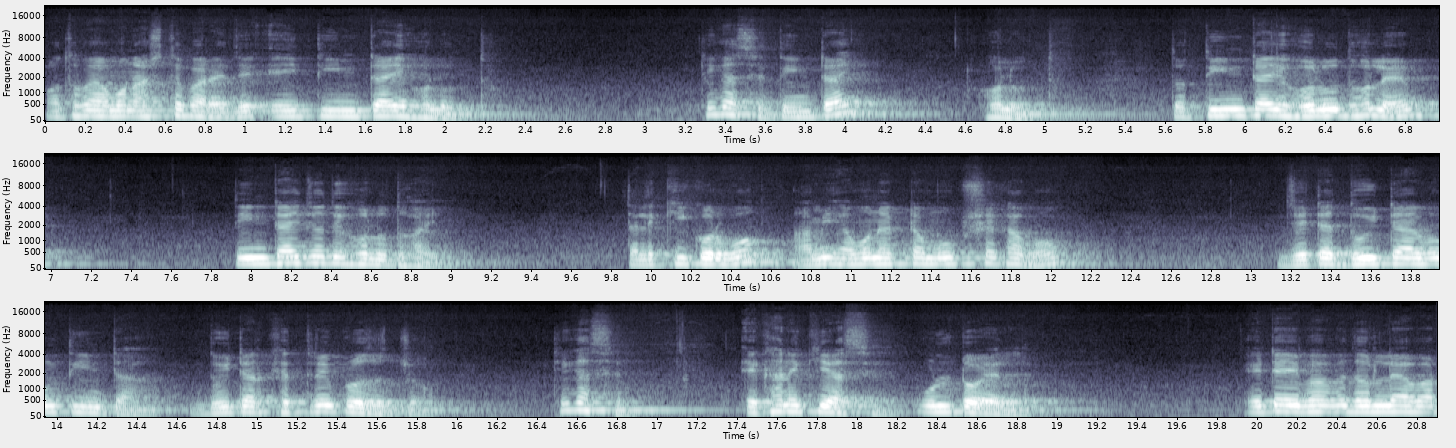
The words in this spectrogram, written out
অথবা এমন আসতে পারে যে এই তিনটাই হলুদ। ঠিক আছে, তিনটাই হলুদ। তো তিনটাই হলুদ হলে, তিনটাই যদি হলুদ হয়, তাহলে কি করব? আমি এমন একটা মুভ শেখাবো যেটা দুইটা এবং তিনটা, দুইটার ক্ষেত্রেই প্রযোজ্য। ঠিক আছে? এখানে কি আছে? উল্টো এল এটা এইভাবে ধরলে আবার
